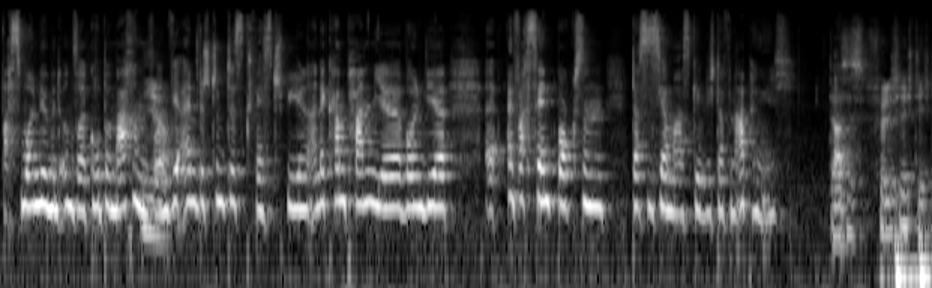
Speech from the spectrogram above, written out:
was wollen wir mit unserer Gruppe machen? Ja. Wollen wir ein bestimmtes Quest spielen, eine Kampagne? Wollen wir äh, einfach Sandboxen? Das ist ja maßgeblich davon abhängig. Das ist völlig richtig.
